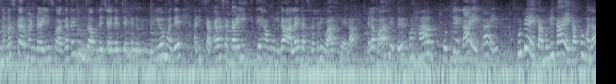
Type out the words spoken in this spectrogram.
नमस्कार मंडळी स्वागत आहे तुमचं आपल्या चॅनलच्या एका नवीन व्हिडिओमध्ये आणि सकाळ सकाळी इथे हा मुलगा आलाय कसला तरी वास घ्यायला. त्याला वास येतोय पण हा शोधतोय काय आहे काय आहे? कुठे आहे दागुली काय आहे? दाखव मला.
